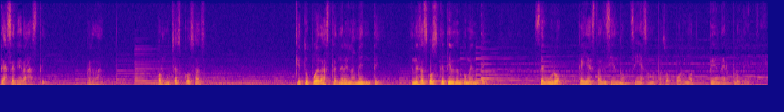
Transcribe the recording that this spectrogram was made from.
te aceleraste ¿verdad? Por muchas cosas que tú puedas tener en la mente, en esas cosas que tienes en tu mente, seguro que ya estás diciendo, sí, eso me pasó por no tener prudencia,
